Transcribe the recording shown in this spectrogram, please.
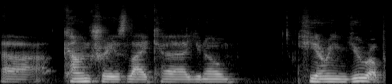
uh, countries like uh, you know here in europe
